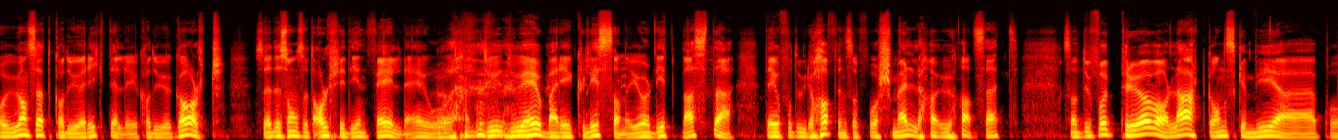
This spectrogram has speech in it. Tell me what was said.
Og uansett hva du gjør riktig eller hva du gjør galt, så er det sånn sett aldri din feil. Det er jo, du, du er jo bare i kulissene og gjør ditt beste. Det er jo fotografen som får smella uansett. Så du får prøve og lært ganske mye på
